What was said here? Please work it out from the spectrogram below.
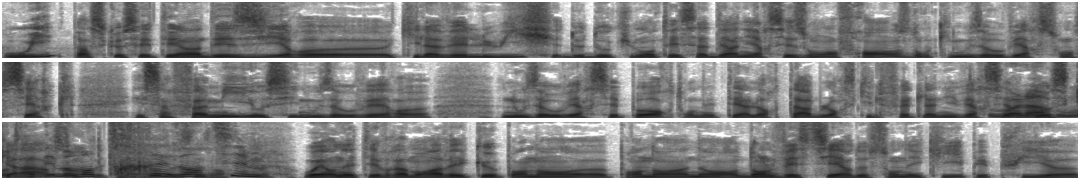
Oui, parce que c'était un désir qu'il avait lui de documenter sa dernière saison en France. Donc il nous a ouvert son cercle et sa famille aussi nous a ouvert euh, nous a ouvert ses portes. On était à leur table lorsqu'il fête l'anniversaire voilà, d'Oscar. Des moments très intimes. Ouais, on était vraiment avec eux pendant euh, pendant un an dans le vestiaire de son équipe et puis euh,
